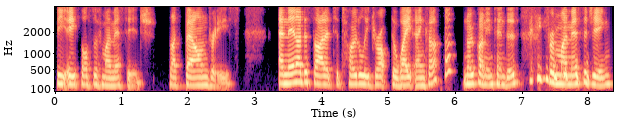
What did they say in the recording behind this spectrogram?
the ethos of my message, like boundaries. And then I decided to totally drop the weight anchor, no pun intended, from my messaging.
